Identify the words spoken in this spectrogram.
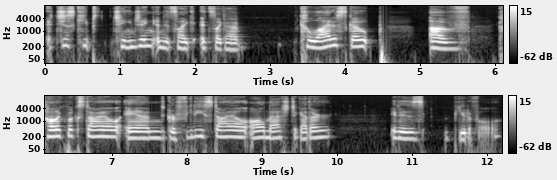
It just keeps changing, and it's like it's like a kaleidoscope of comic book style and graffiti style all mashed together. It is beautiful.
